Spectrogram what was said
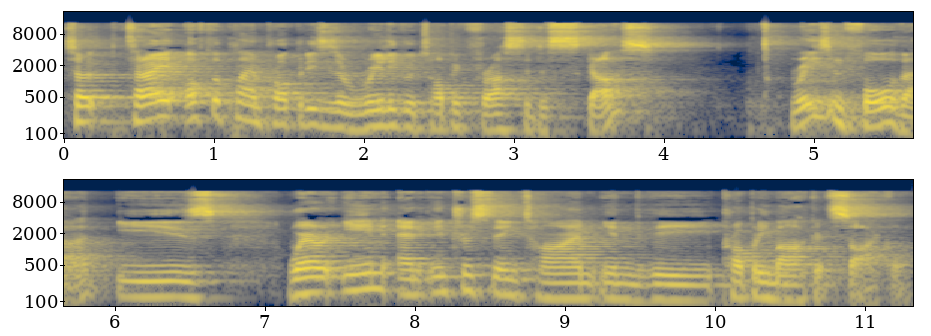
So today, off the plan properties is a really good topic for us to discuss. Reason for that is we're in an interesting time in the property market cycle.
